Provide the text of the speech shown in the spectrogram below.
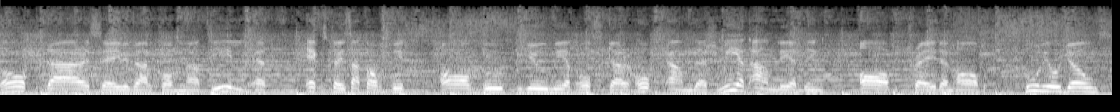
Och där säger vi välkomna till ett extrainsatt avsnitt av Booth Review med Oscar och Anders med anledning av traden av Julio Jones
